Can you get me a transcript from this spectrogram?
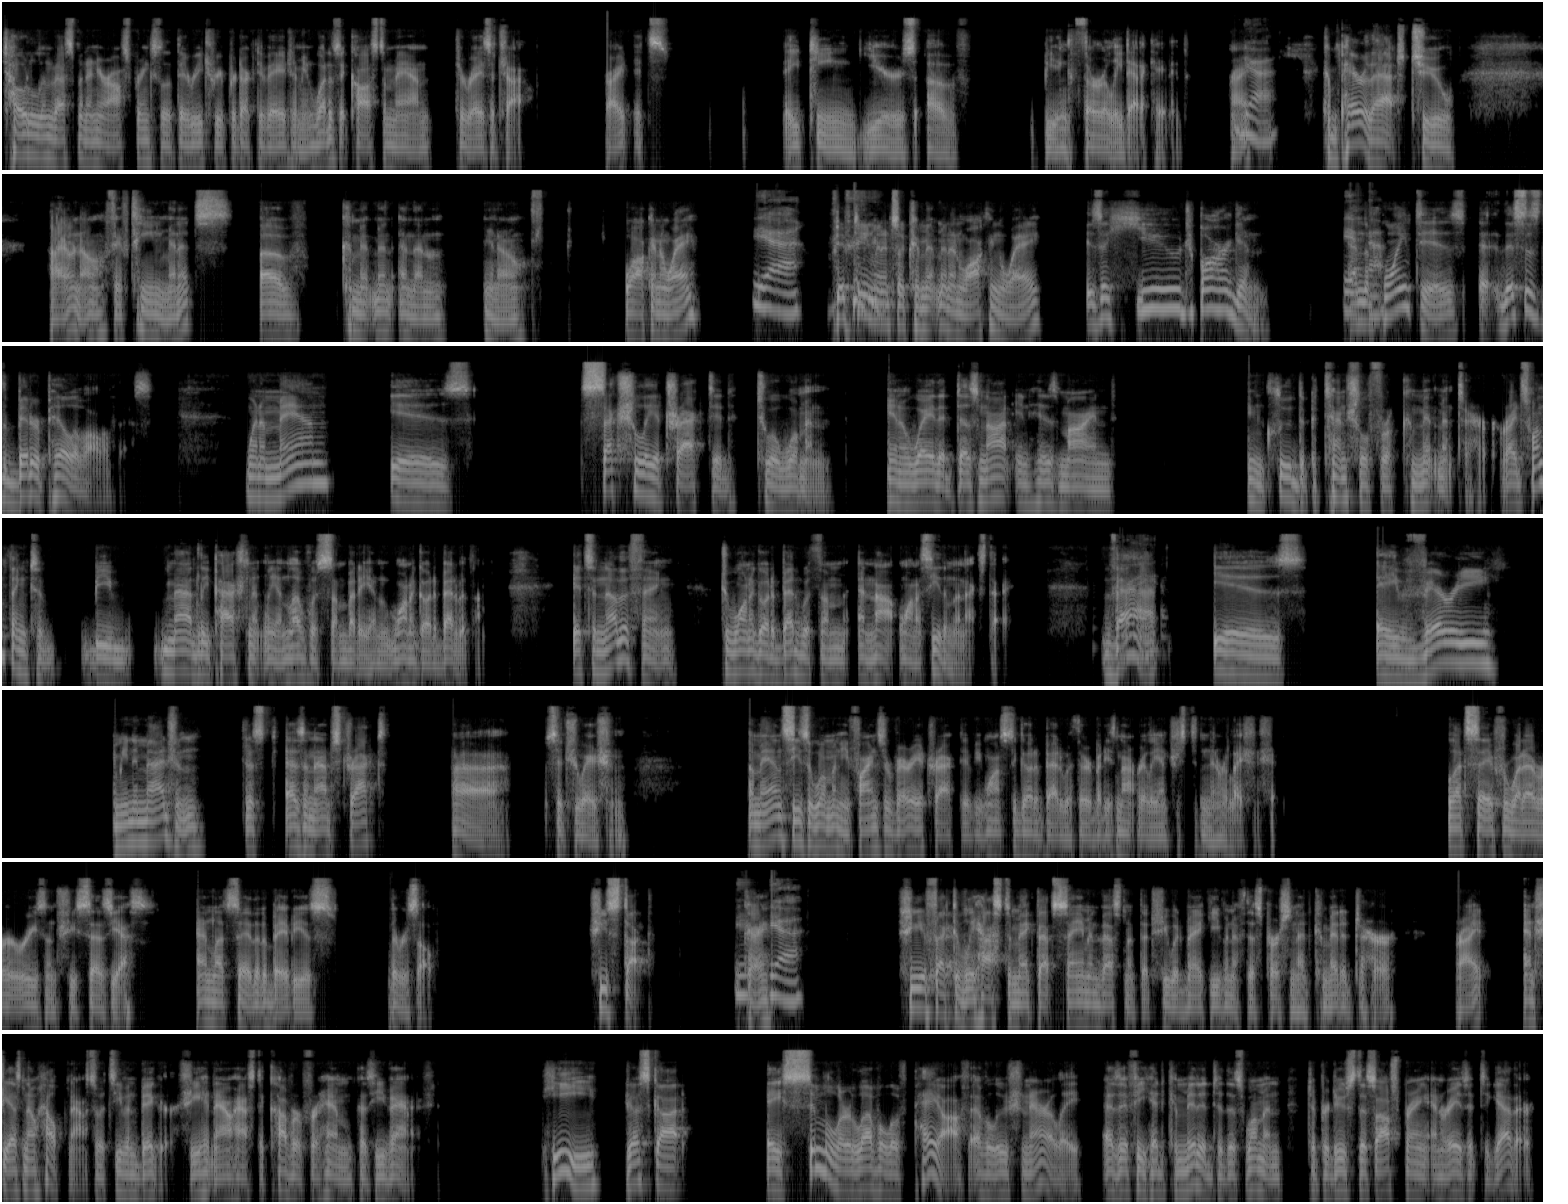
total investment in your offspring so that they reach reproductive age, I mean, what does it cost a man to raise a child? Right? It's 18 years of being thoroughly dedicated. Right. Yeah. Compare that to, I don't know, 15 minutes of commitment and then, you know, walking away. Yeah. 15 minutes of commitment and walking away is a huge bargain. Yeah. And the point is, uh, this is the bitter pill of all of this. When a man is sexually attracted to a woman in a way that does not, in his mind, include the potential for a commitment to her, right? It's one thing to be madly, passionately in love with somebody and want to go to bed with them. It's another thing to want to go to bed with them and not want to see them the next day. That right. is a very, I mean, imagine just as an abstract uh, situation. A man sees a woman, he finds her very attractive, he wants to go to bed with her, but he's not really interested in the relationship. Let's say, for whatever reason, she says yes. And let's say that a baby is the result she's stuck. Okay. Yeah. She effectively has to make that same investment that she would make even if this person had committed to her. Right. And she has no help now. So it's even bigger. She now has to cover for him because he vanished. He just got a similar level of payoff evolutionarily as if he had committed to this woman to produce this offspring and raise it together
